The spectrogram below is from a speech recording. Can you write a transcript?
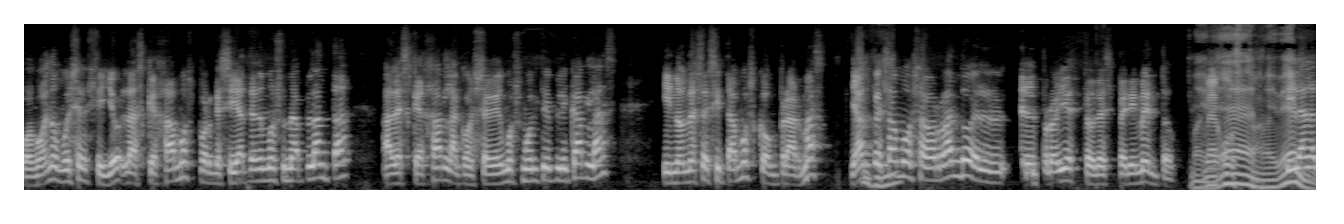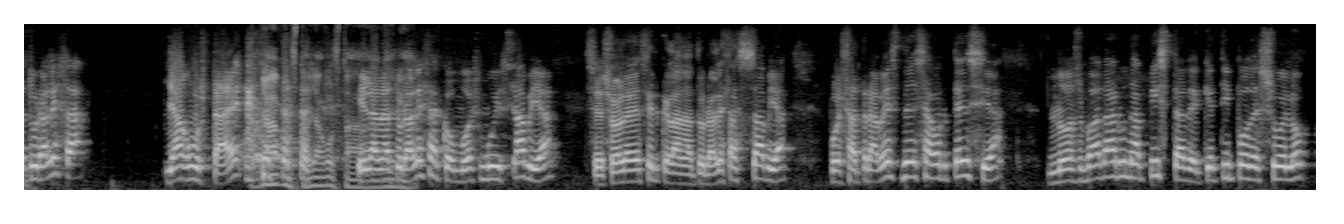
Pues bueno, muy sencillo. La esquejamos porque si ya tenemos una planta, al esquejarla conseguimos multiplicarlas y no necesitamos comprar más. Ya empezamos ahorrando el, el proyecto, el experimento. Muy Me bien, gusta. muy Y bien. la naturaleza ya gusta, ¿eh? Ya gusta, ya gusta. y la naturaleza, como es muy sabia, se suele decir que la naturaleza es sabia, pues a través de esa hortensia nos va a dar una pista de qué tipo de suelo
